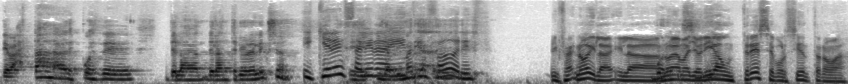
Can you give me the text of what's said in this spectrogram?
devastada después de, la, anterior elección. ¿Y quiénes eh, salieron ahí triunfadores? Y, no, y la, nueva mayoría un 13% nomás.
